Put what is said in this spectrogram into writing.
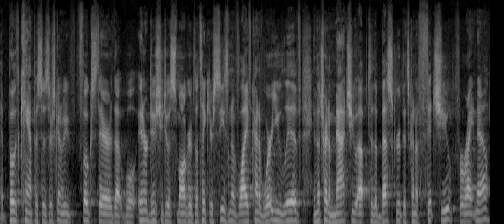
at both campuses. There's going to be folks there that will introduce you to a small group. They'll take your season of life, kind of where you live, and they'll try to match you up to the best group that's going to fit you for right now.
